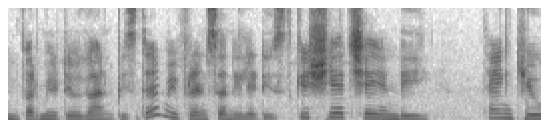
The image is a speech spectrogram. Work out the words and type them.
ఇన్ఫర్మేటివ్గా అనిపిస్తే మీ ఫ్రెండ్స్ అండ్ రిలేటివ్స్కి షేర్ చేయండి. Thank you.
